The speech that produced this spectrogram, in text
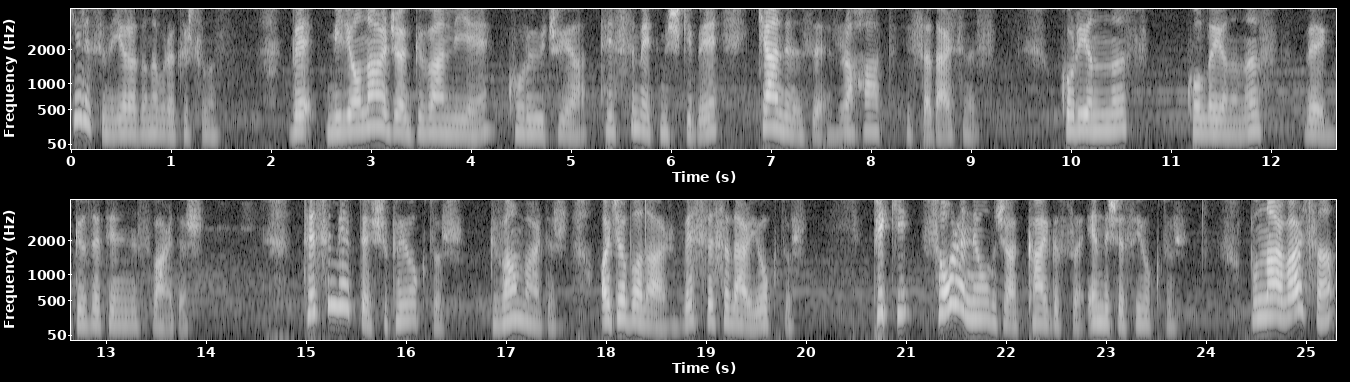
gerisini yaradana bırakırsınız. Ve milyonlarca güvenliğe, koruyucuya teslim etmiş gibi kendinizi rahat hissedersiniz. Koruyanınız, kollayanınız ve gözeteniniz vardır. Teslimiyette şüphe yoktur, güven vardır. Acabalar, vesveseler yoktur. Peki sonra ne olacak kaygısı, endişesi yoktur. Bunlar varsa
